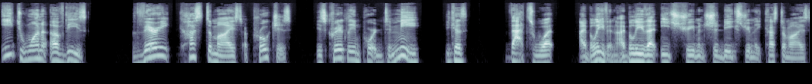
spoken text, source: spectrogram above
each one of these very customized approaches is critically important to me because that's what I believe in. I believe that each treatment should be extremely customized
